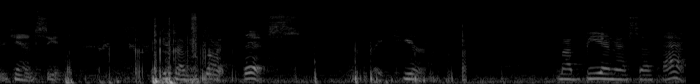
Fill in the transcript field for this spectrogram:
you can't see it. Because I've got this right here. My BNSF hat.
